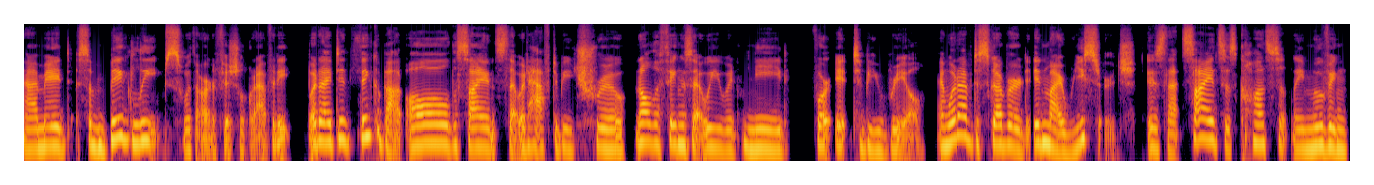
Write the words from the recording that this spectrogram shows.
Now, I made some big leaps with artificial gravity, but I did think about all the science that would have to be true and all the things that we would need for it to be real. And what I've discovered in my research is that science is constantly moving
